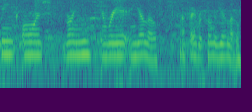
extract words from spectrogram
pink, orange, green, and red and yellow. My favorite color, yellow.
